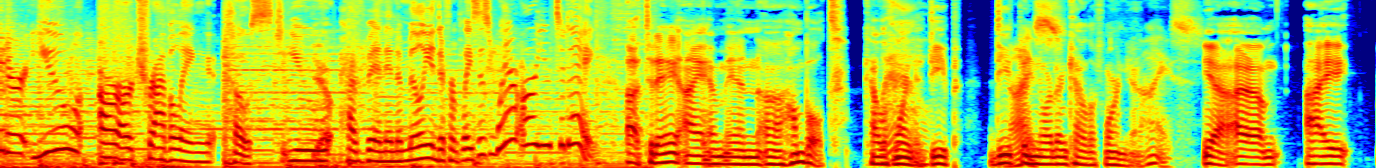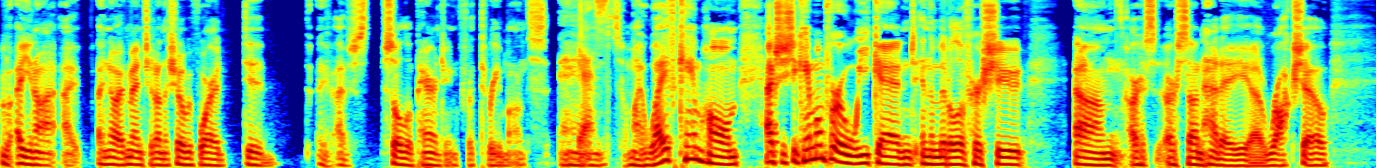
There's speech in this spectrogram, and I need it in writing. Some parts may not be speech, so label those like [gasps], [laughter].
Rider, you are our traveling host. You Yep. have been in a million different places. Where are you today? Uh, today I am in uh, Humboldt, California, Wow. deep, deep in Northern California. Nice. Yeah, um, I, I, you know, I, I know I've mentioned on the show before. I did. I I was solo parenting for three months, and Yes. so my wife came home. Actually, she came home for a weekend in the middle of her shoot. Um, our our son had a uh, rock show,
